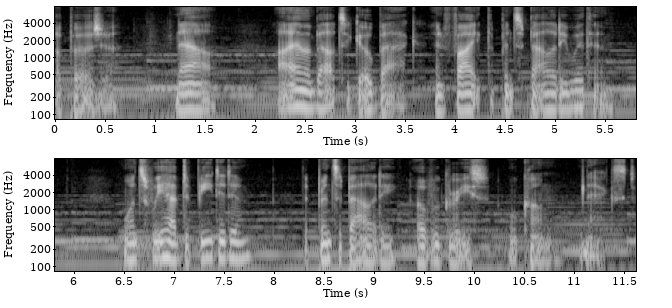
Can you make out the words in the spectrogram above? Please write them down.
of Persia. Now I am about to go back and fight the principality with him. Once we have defeated him, the principality over Greece will come next.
